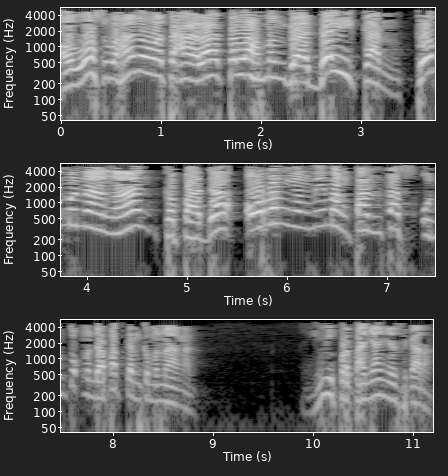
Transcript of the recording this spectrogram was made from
Allah Subhanahu wa taala telah menggadaikan kemenangan kepada orang yang memang pantas untuk mendapatkan kemenangan. Ini pertanyaannya sekarang.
